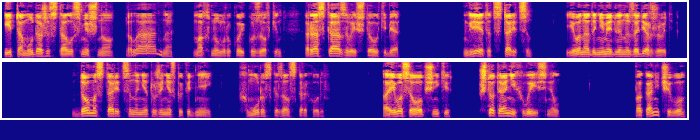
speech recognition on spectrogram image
и тому даже стало смешно. — Да ладно, — махнул рукой Кузовкин, — рассказывай, что у тебя. — Где этот Старицын? Его надо немедленно задерживать. — Дома Старицына нет уже несколько дней, — хмуро сказал Скороходов. — А его сообщники? Что ты о них выяснил? — Пока ничего.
